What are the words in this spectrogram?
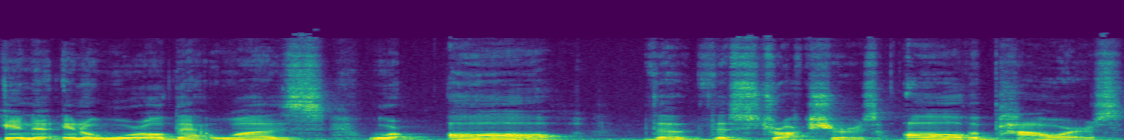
in a, in a world that was where all the, the structures, all the powers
